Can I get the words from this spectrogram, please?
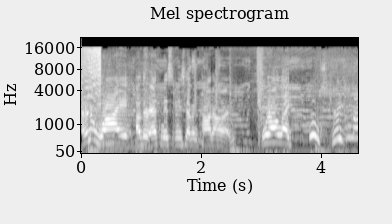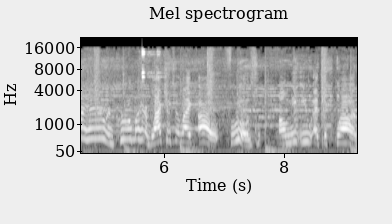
I don't know why other ethnicities haven't caught on. We're all like, oh, straighten my hair and curl my hair. Black chicks are like, oh, fools, I'll meet you at the club.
